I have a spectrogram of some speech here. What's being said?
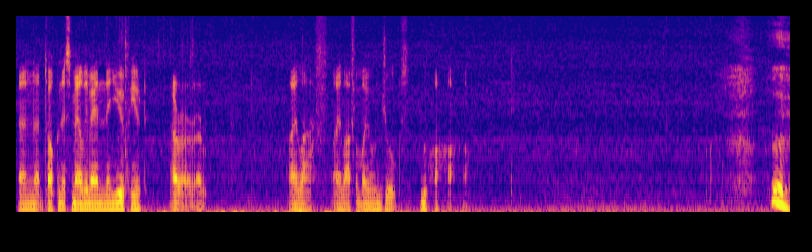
And uh, talking to smelly men, then you appeared. Arr, arr, arr. I laugh. I laugh at my own jokes.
